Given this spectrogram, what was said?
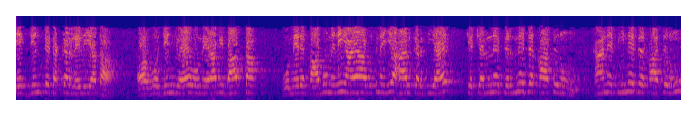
ایک جن سے ٹکر لے لیا تھا اور وہ جن جو ہے وہ میرا بھی باپ تھا، وہ میرے قابو میں نہیں آیا، اس نے یہ حال کر دیا ہے کہ چلنے پھرنے سے قاصر ہوں، کھانے پینے سے قاصر ہوں،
